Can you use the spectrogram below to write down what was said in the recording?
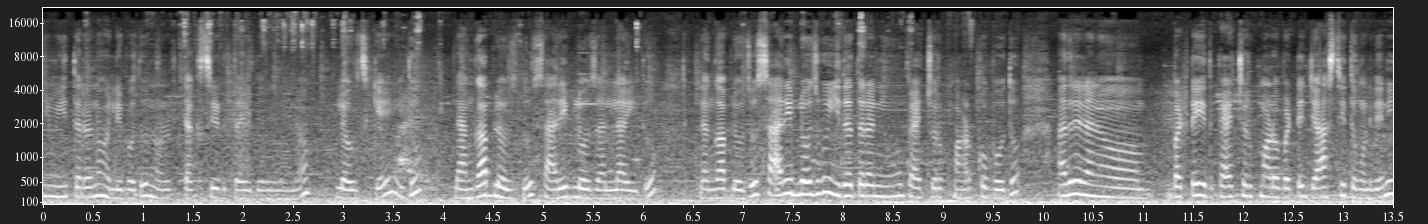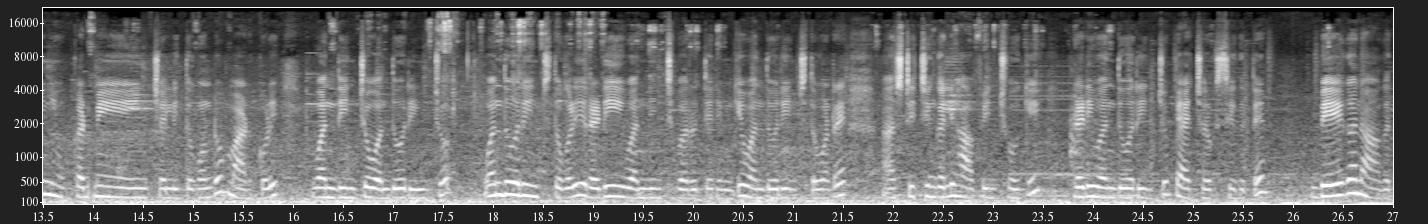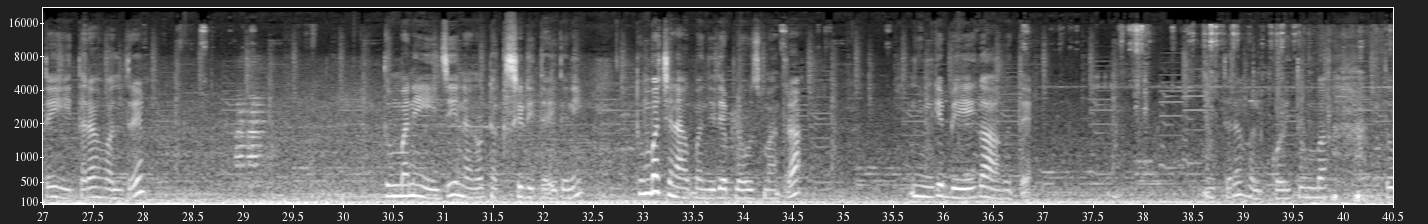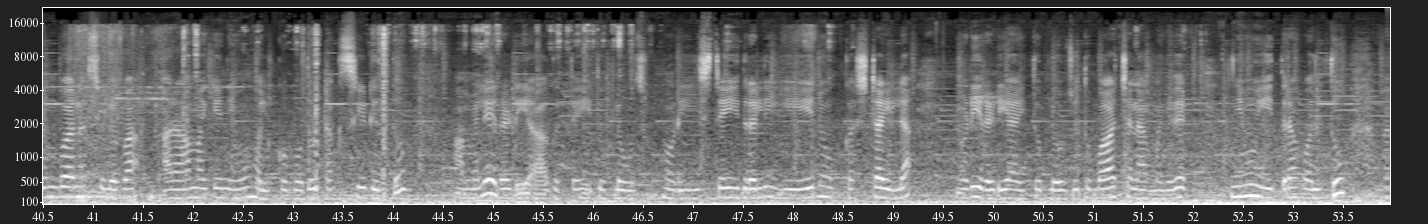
ನೀವು ಈ ಥರನೂ ಹೊಲಿಬೋದು. ನೋಡಿ ಟಕ್ಸ್ ಇಡ್ತಾ ಇದ್ದೀನಿ ನಾನು. ಬ್ಲೌಸ್ಗೆ ಇದು ಲಂಗ ಬ್ಲೌಸ್ದು ಸಾರಿ ಬ್ಲೌಸ್ ಅಲ್ಲ ಇದು. ಲಂಗ ಬ್ಲೌಸು. ಸಾರಿ ಬ್ಲೌಸ್ಗೂ ಇದೇ ಥರ ನೀವು ಪ್ಯಾಚ್ ವರ್ಕ್ ಮಾಡ್ಕೋಬೋದು. ಆದರೆ ನಾನು ಬಟ್ಟೆ ಇದು ಪ್ಯಾಚ್ ವರ್ಕ್ ಮಾಡೋ ಬಟ್ಟೆ ಜಾಸ್ತಿ ತೊಗೊಂಡಿದ್ದೀನಿ. ನೀವು ಕಡಿಮೆ ಇಂಚಲ್ಲಿ ತೊಗೊಂಡು ಮಾಡ್ಕೊಳ್ಳಿ. ಒಂದು ಇಂಚು, ಒಂದೂವರೆ ಇಂಚು. ಒಂದೂವರೆ ಇಂಚ್ ತೊಗೊಳ್ಳಿ. ರೆಡಿ ಒಂದು ಇಂಚ್ ಬರುತ್ತೆ ನಿಮಗೆ. ಒಂದೂವರೆ ಇಂಚ್ ತೊಗೊಂಡ್ರೆ ಸ್ಟಿಚಿಂಗಲ್ಲಿ ಹಾಫ್ ಇಂಚ್ ಹೋಗಿ ರೆಡಿ ಒಂದೂವರೆ ಇಂಚು ಪ್ಯಾಚ್ ವರ್ಕ್ ಸಿಗುತ್ತೆ. ಬೇಗನೂ ಆಗುತ್ತೆ ಈ ಥರ ಹೊಲಿದ್ರೆ. ತುಂಬಾ ಈಸಿ ನಾನು ಟಕ್ಸ್ ಹಿಡಿತಾ ಇದ್ದೀನಿ. ತುಂಬ ಚೆನ್ನಾಗಿ ಬಂದಿದೆ ಬ್ಲೌಸ್ ಮಾತ್ರ. ನಿಮಗೆ ಬೇಗ ಆಗುತ್ತೆ. ಈ ಥರ ಹೊಲ್ಕೊಳ್ಳಿ. ತುಂಬ ತುಂಬಾ ಸುಲಭ. ಆರಾಮಾಗಿ ನೀವು ಹೊಲ್ಕೋಬೋದು. ಟಕ್ಸ್ ಹಿಡಿದು ಆಮೇಲೆ ರೆಡಿ ಆಗುತ್ತೆ ಇದು ಬ್ಲೌಸು. ನೋಡಿ, ಇಷ್ಟೇ ಇದರಲ್ಲಿ ಏನು ಕಷ್ಟ ಇಲ್ಲ. ನೋಡಿ, ರೆಡಿ ಆಯಿತು ಬ್ಲೌಸು. ತುಂಬ ಚೆನ್ನಾಗಿ ಬಂದಿದೆ. ನೀವು ಈ ಥರ ಹೊಲಿದು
